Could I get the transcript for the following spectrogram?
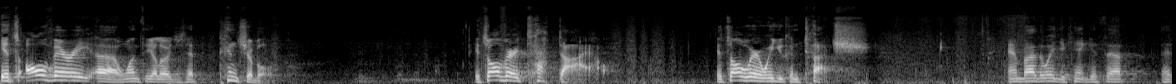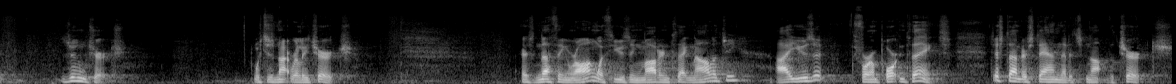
It's all very, uh, one theologian said, pinchable. It's all very tactile. It's all where you can touch. And by the way, you can't get that at Zoom church, which is not really church. There's nothing wrong with using modern technology. I use it for important things. Just understand that it's not the church.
